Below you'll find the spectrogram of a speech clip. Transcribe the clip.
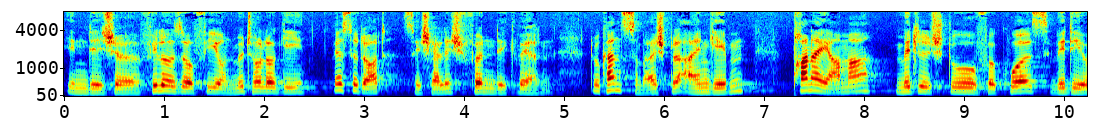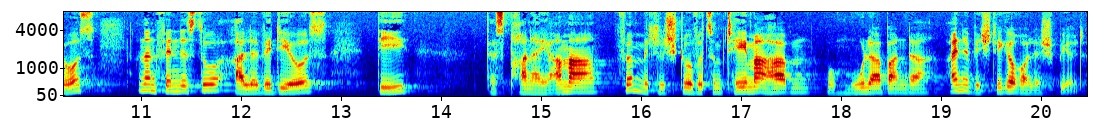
indische Philosophie und Mythologie, wirst du dort sicherlich fündig werden. Du kannst zum Beispiel eingeben Pranayama Mittelstufe Kurs Videos und dann findest du alle Videos, die das Pranayama für Mittelstufe zum Thema haben, wo Mula eine wichtige Rolle spielt.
